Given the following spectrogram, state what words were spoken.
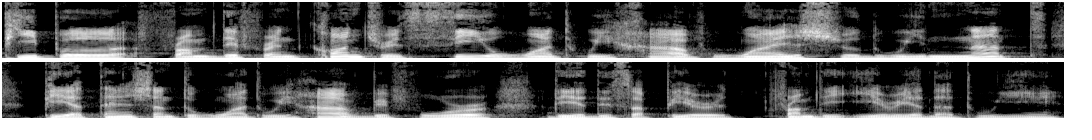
people from different countries see what we have. Why should we not pay attention to what we have before they disappear from the area that we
